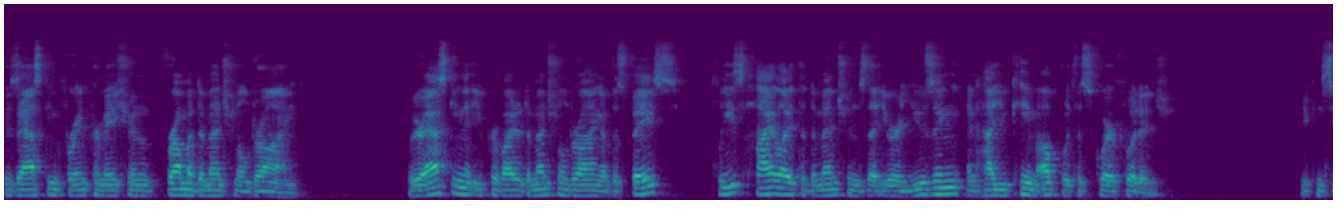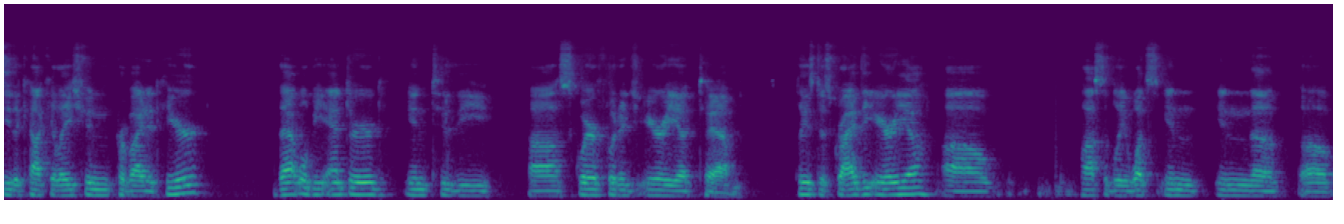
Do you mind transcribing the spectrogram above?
is asking for information from a dimensional drawing. We are asking that you provide a dimensional drawing of the space. Please highlight the dimensions that you are using and how you came up with the square footage. You can see the calculation provided here. That will be entered into the uh, square footage area tab. Please describe the area, uh, possibly what's in in the uh,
